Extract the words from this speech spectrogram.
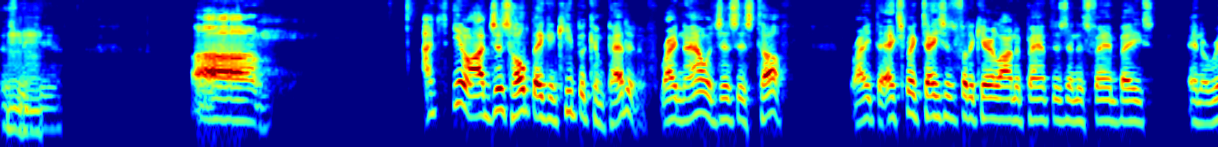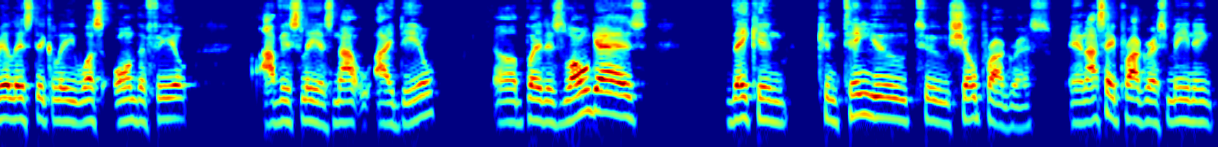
this mm-hmm. weekend. Uh, I you know I just hope they can keep it competitive. Right now, it's just it's tough, right? The expectations for the Carolina Panthers and its fan base, and realistically, what's on the field, obviously, is not ideal. Uh, but as long as they can continue to show progress, and I say progress meaning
